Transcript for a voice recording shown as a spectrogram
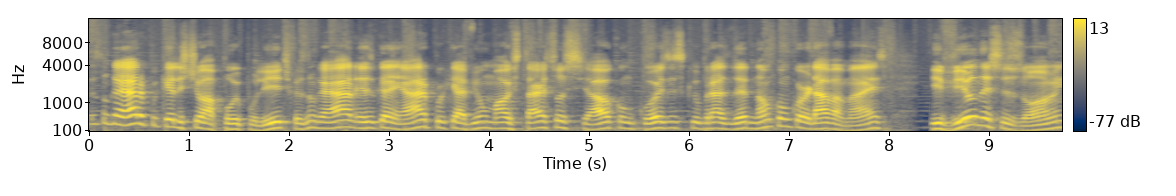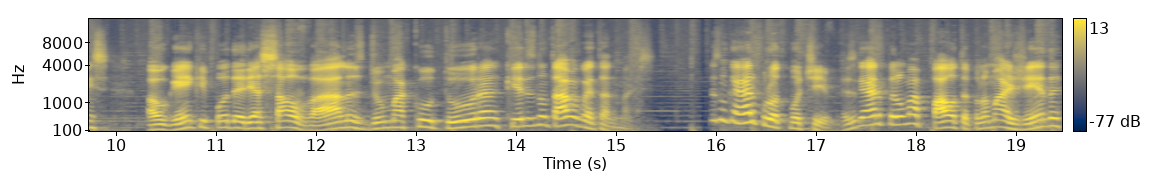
Eles não ganharam porque eles tinham apoio político, eles não ganharam, eles ganharam porque havia um mal-estar social com coisas que o brasileiro não concordava mais. e viu nesses homens alguém que poderia salvá-los de uma cultura que eles não estavam aguentando mais. Eles não ganharam por outro motivo. Eles ganharam por uma pauta, por uma agenda.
